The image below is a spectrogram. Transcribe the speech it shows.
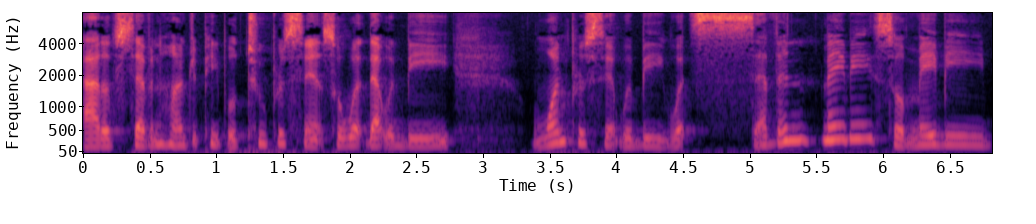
out of 700 people 2% so what that would be 1% would be what, seven maybe? So maybe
